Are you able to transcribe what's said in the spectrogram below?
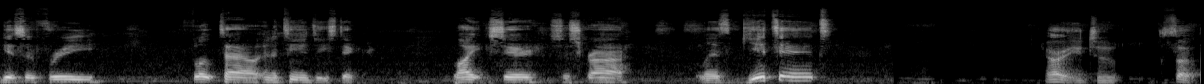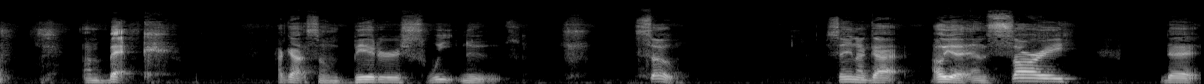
gets a free float towel and a TNG sticker. Like, share, subscribe. Let's get it. All right, YouTube. So, I'm back. I got some bittersweet news. So, seeing I got Oh yeah, and sorry that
